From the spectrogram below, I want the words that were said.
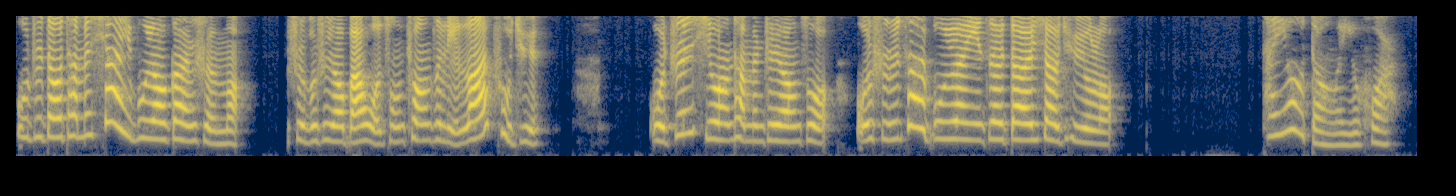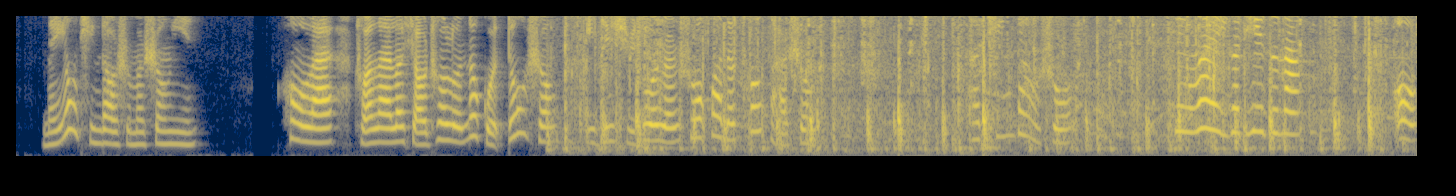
不知道他们下一步要干什么？是不是要把我从窗子里拉出去？我真希望他们这样做。我实在不愿意再待下去了。他又等了一会儿，没有听到什么声音。后来传来了小车轮的滚动声，以及许多人说话的嘈杂声。他听到说：“另外一个梯子呢？”“哦，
